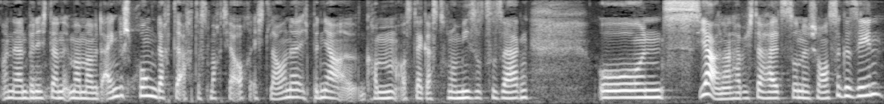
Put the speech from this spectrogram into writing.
Und dann bin ich dann immer mal mit eingesprungen, dachte, ach, das macht ja auch echt Laune. Ich bin ja, komme aus der Gastronomie sozusagen. Und ja, und dann habe ich da halt so eine Chance gesehen.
